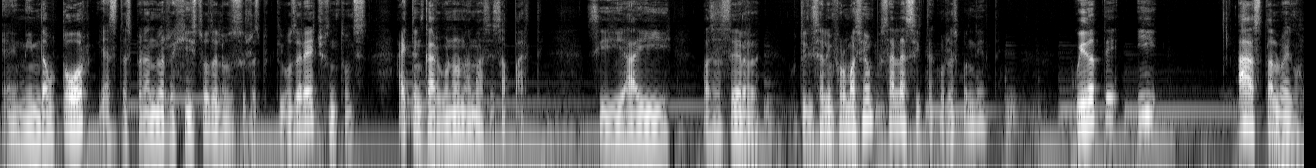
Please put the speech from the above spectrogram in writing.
en Indautor, ya está esperando el registro de los respectivos derechos, entonces ahí te encargo, ¿no? Nada más esa parte. Si ahí vas a hacer, utilizar la información, pues a la cita correspondiente. Cuídate y hasta luego.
